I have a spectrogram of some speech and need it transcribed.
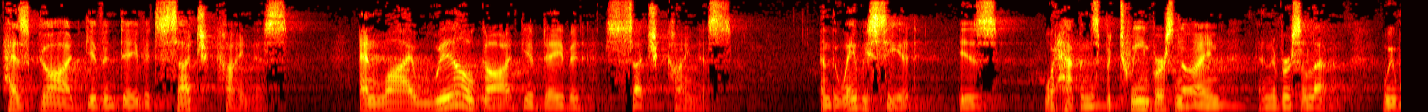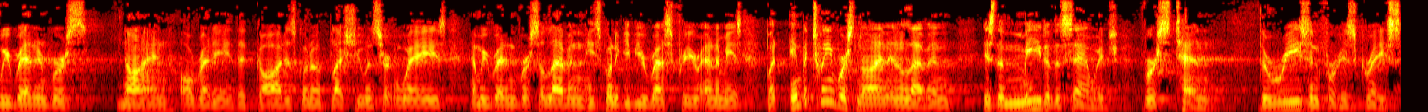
has God given David such kindness? And why will God give David such kindness? And the way we see it is what happens between verse 9 and verse 11. We, we read in verse 9 already that God is going to bless you in certain ways, and we read in verse 11, He's going to give you rest for your enemies. But in between verse 9 and 11 is the meat of the sandwich, verse 10, the reason for His grace.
